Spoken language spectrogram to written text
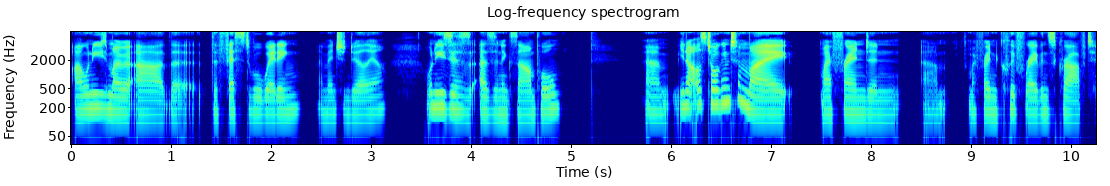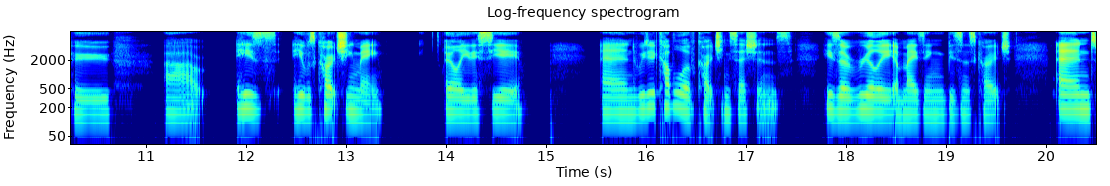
I want to use my uh, the the festival wedding I mentioned earlier. I want to use this as, as an example. Um, you know, I was talking to my my friend and um, my friend Cliff Ravenscraft, who uh, he's he was coaching me early this year, and we did a couple of coaching sessions. He's a really amazing business coach, and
